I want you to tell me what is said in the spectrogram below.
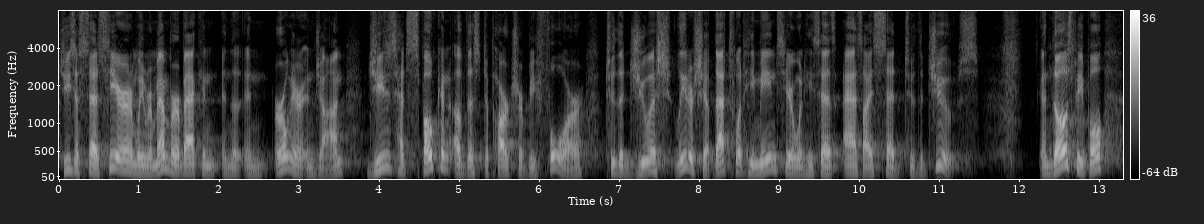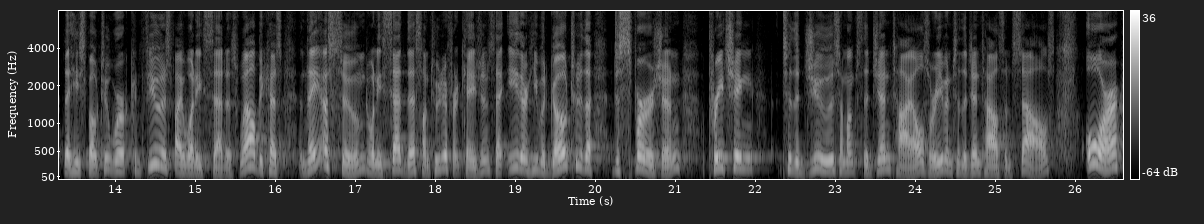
Jesus says here, and we remember back in, in, the, in earlier in John, Jesus had spoken of this departure before to the Jewish leadership. That's what he means here when he says, as I said to the Jews. And those people that he spoke to were confused by what he said as well because they assumed when he said this on two different occasions that either he would go to the dispersion, preaching to the Jews amongst the Gentiles, or even to the Gentiles themselves. Or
